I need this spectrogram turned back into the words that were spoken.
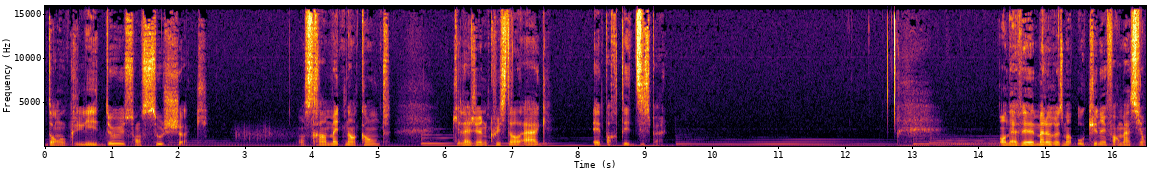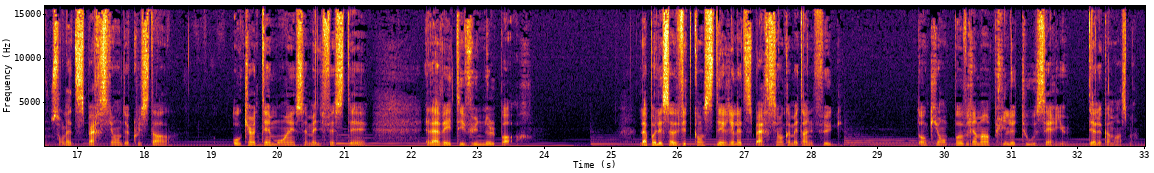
Donc les deux sont sous le choc. On se rend maintenant compte que la jeune Crystal Hag est portée disparue. On n'avait malheureusement aucune information sur la disparition de Crystal. Aucun témoin se manifestait. Elle avait été vue nulle part. La police a vite considéré la disparition comme étant une fugue. Donc ils n'ont pas vraiment pris le tout au sérieux dès le commencement.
